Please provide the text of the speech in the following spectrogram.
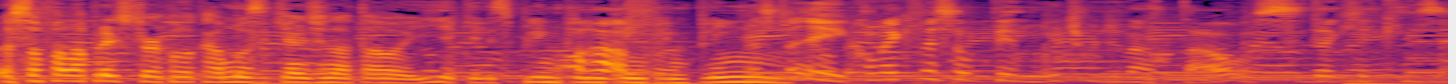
é só falar pra editor colocar a musiquinha de Natal aí, aqueles plim Ô, plim Rafa, plim plim mas peraí, como é que vai ser o penúltimo de Natal se daqui a 15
